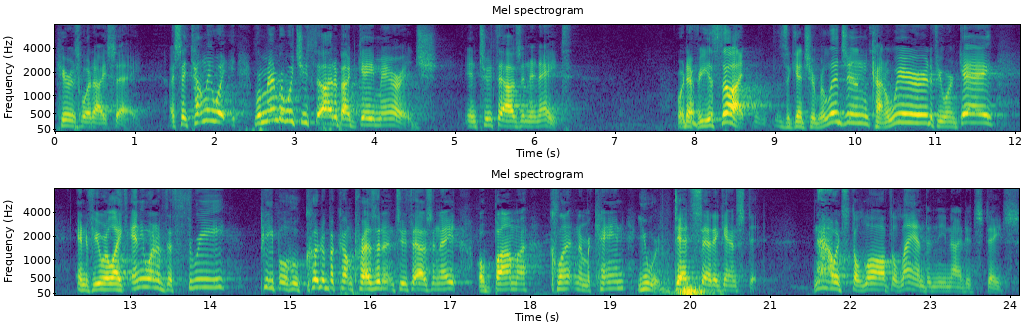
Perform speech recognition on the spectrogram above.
here's what I say. I say, tell me what, remember what you thought about gay marriage in 2008. Whatever you thought. Was it against your religion? Kind of weird if you weren't gay. And if you were like any one of the three people who could have become president in 2008, Obama, Clinton, or McCain, you were dead set against it. Now it's the law of the land in the United States.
